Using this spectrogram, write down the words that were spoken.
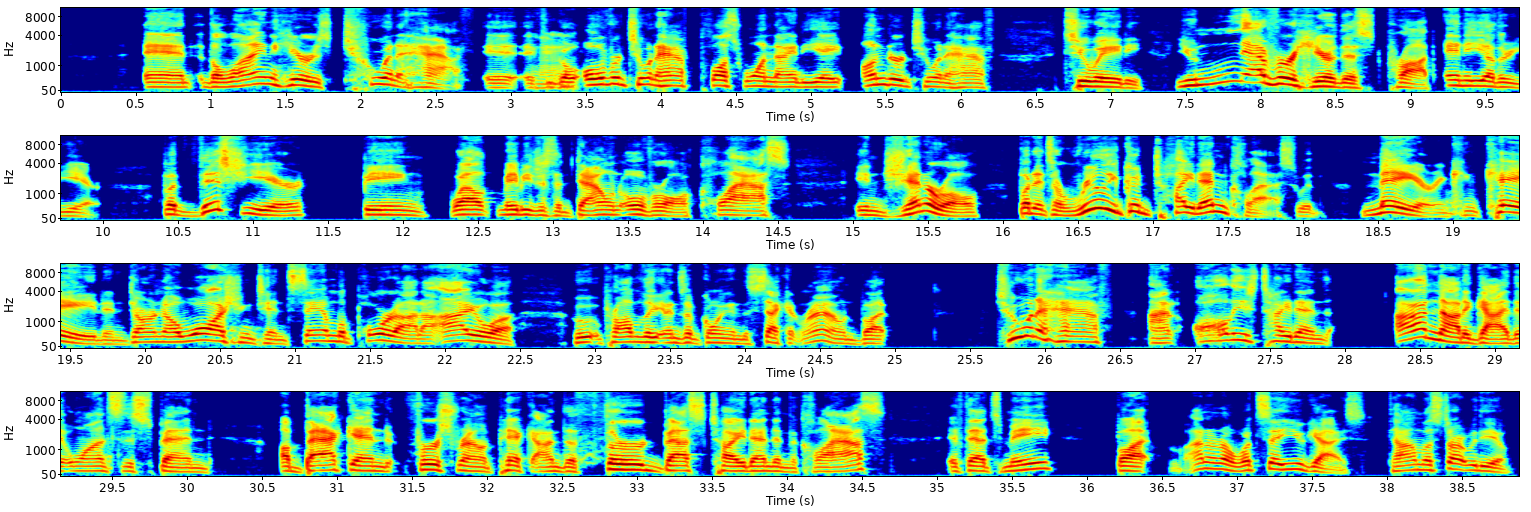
and the line here is two and a half. If you go mm. over two and a half plus 198, under two and a half, 280. You never hear this prop any other year. But this year, being, well, maybe just a down overall class in general, but it's a really good tight end class with Mayer and Kincaid and Darnell Washington, Sam LaPorta out of Iowa, who probably ends up going in the second round. But two and a half on all these tight ends. I'm not a guy that wants to spend a back end first round pick on the third best tight end in the class, if that's me. But I don't know. What say you guys? Tom, let's start with you.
